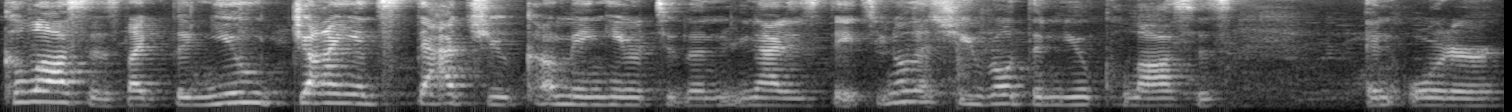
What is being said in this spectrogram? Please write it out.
Colossus, like the new giant statue coming here to the United States. You know that she wrote the new Colossus in order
